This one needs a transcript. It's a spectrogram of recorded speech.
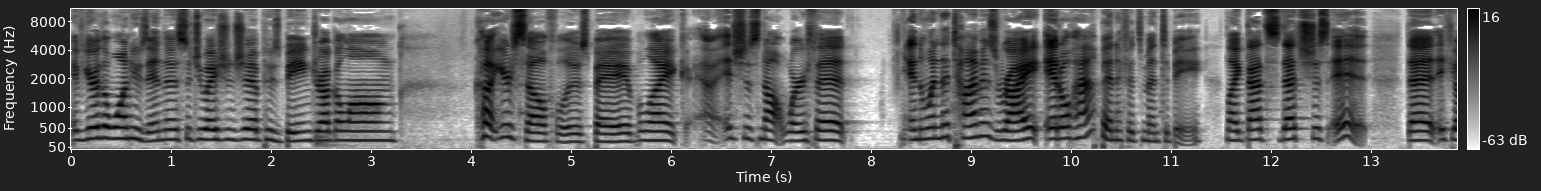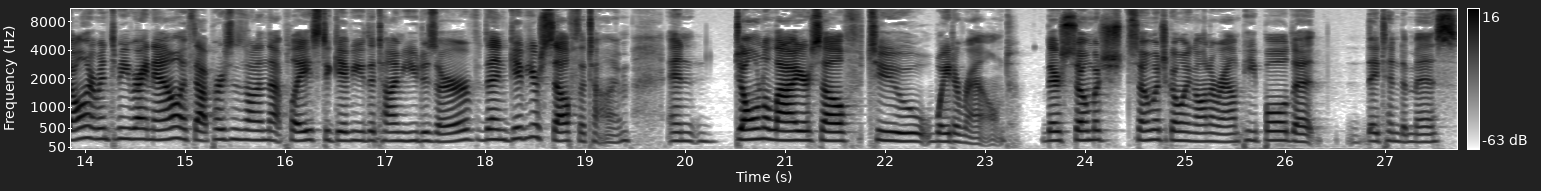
if you're the one who's in the situationship, who's being drug along, cut yourself loose, babe. Like uh, it's just not worth it. And when the time is right, it'll happen if it's meant to be. Like that's that's just it. That if y'all aren't meant to be right now, if that person's not in that place to give you the time you deserve, then give yourself the time and don't allow yourself to wait around. There's so much so much going on around people that they tend to miss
